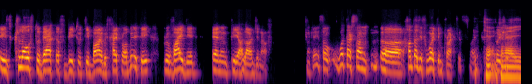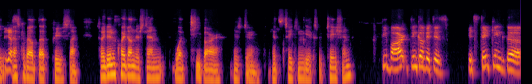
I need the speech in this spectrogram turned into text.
is close to that of V2T bar with high probability, provided N and P are large enough. Okay, so what are some, uh, how does it work in practice? Right? Can, so can I yes. ask about that previous slide? So I didn't yes. quite understand what T bar is doing. It's taking the expectation. T bar, think of it as it's taking the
